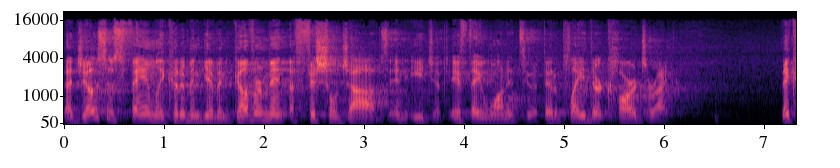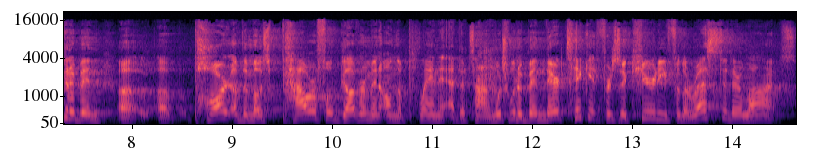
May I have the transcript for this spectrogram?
That Joseph's family could have been given government official jobs in Egypt if they wanted to, if they'd have played their cards right. They could have been a, a, part of the most powerful government on the planet at the time, which would have been their ticket for security for the rest of their lives.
